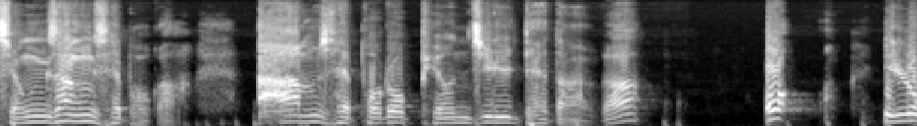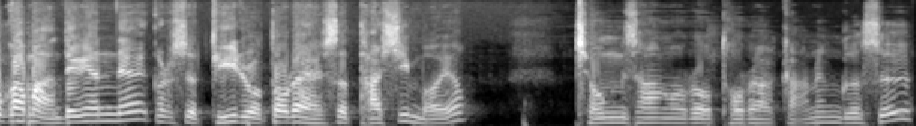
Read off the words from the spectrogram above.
정상세포가 암세포로 변질되다가, 어? 일로 가면 안 되겠네? 그래서 뒤로 돌아해서 다시 뭐요? 정상으로 돌아가는 것을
